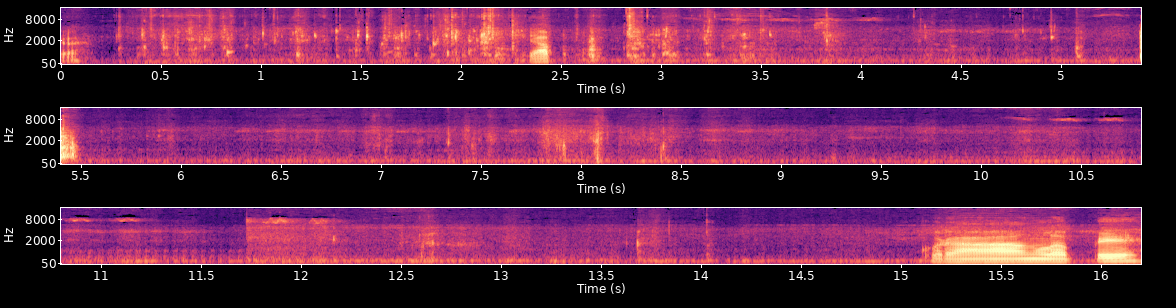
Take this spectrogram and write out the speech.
Udah. siap. Kurang lebih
